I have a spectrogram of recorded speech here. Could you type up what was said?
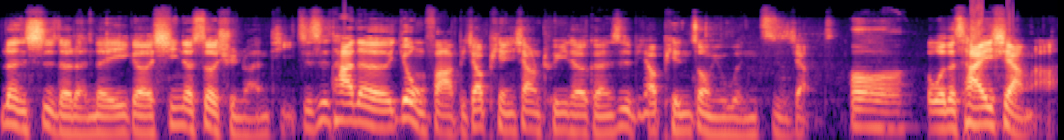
认识的人的一个新的社群软体，只是它的用法比较偏向 Twitter，，可能是比较偏重于文字这样子。哦，我的猜想啊。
